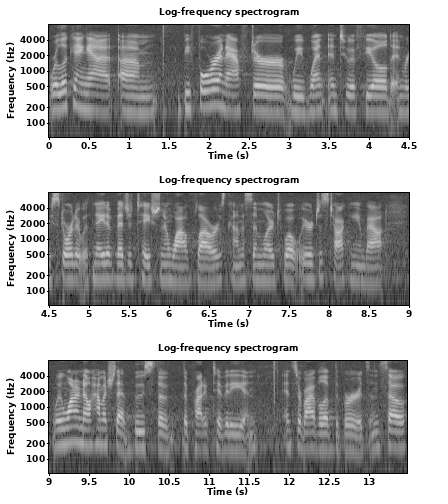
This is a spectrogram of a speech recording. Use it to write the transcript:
We're looking at um, before and after we went into a field and restored it with native vegetation and wildflowers, kind of similar to what we were just talking about. We want to know how much that boosts the, the productivity and, and survival of the birds. And so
